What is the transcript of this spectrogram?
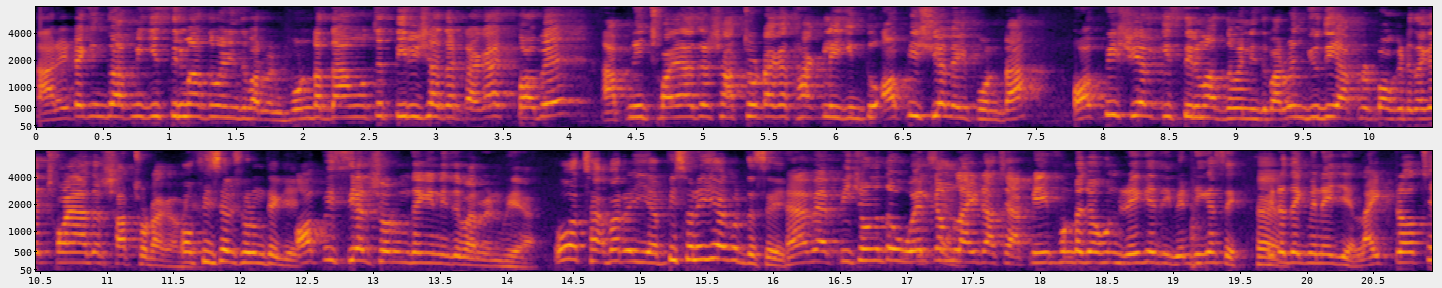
আর এটা কিন্তু আপনি কিস্তির মাধ্যমে নিতে পারবেন। ফোনটার দাম হচ্ছে তিরিশ হাজার টাকা তবে আপনি ছয় হাজার সাতশো টাকা থাকলেই কিন্তু অফিসিয়াল এই ফোনটা অফিসিয়াল কিস্তির মাধ্যমে নিতে পারবেন যদি আপনার পকেটে থাকে ছয় হাজার সাতশো টাকা অফিসিয়াল শোরুম থেকে? অফিসিয়াল শোরুম থেকে নিতে পারবেন ভাইয়া। ও আচ্ছা আবার ইয়া পিছনে ইয়া করতেছে? হ্যাঁ ভাইয়া পিছনে তো ওয়েলকাম লাইট আছে। আপনি এই ফোনটা যখন রেখে দিবেন ঠিক আছে? হ্যাঁ। এটা দেখবেন এই যে লাইটটা হচ্ছে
